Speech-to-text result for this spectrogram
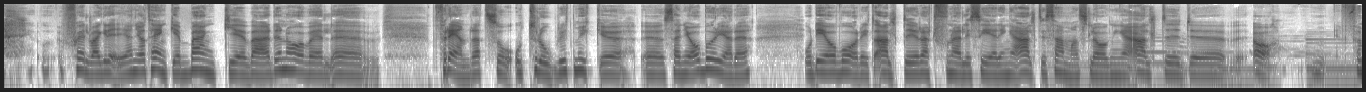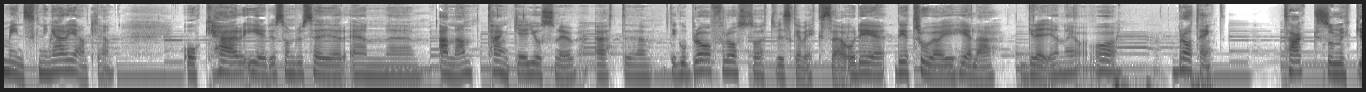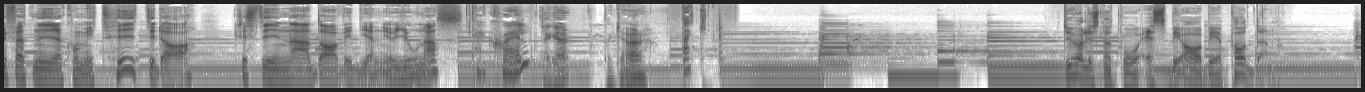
själva grejen. Jag tänker bankvärlden har väl eh, förändrats så otroligt mycket eh, sedan jag började. Och det har varit alltid rationaliseringar, alltid sammanslagningar, alltid eh, ja, förminskningar egentligen. Och här är det som du säger en eh, annan tanke just nu, att eh, det går bra för oss och att vi ska växa. Och det, det tror jag är hela grejen. Och bra tänkt. Tack så mycket för att ni har kommit hit idag. Kristina, David, Jenny och Jonas. Tack själv. Tackar. Tackar. Tack. Du har lyssnat på SBAB-podden.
